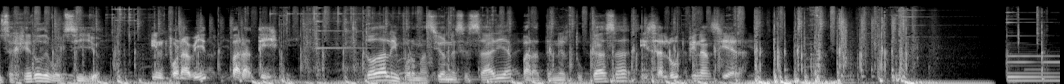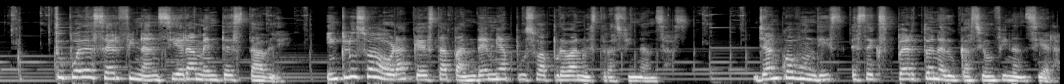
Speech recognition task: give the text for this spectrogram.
consejero de bolsillo. Infonavit para ti. Toda la información necesaria para tener tu casa y salud financiera. Tú puedes ser financieramente estable, incluso ahora que esta pandemia puso a prueba nuestras finanzas. Janko Abundis es experto en educación financiera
